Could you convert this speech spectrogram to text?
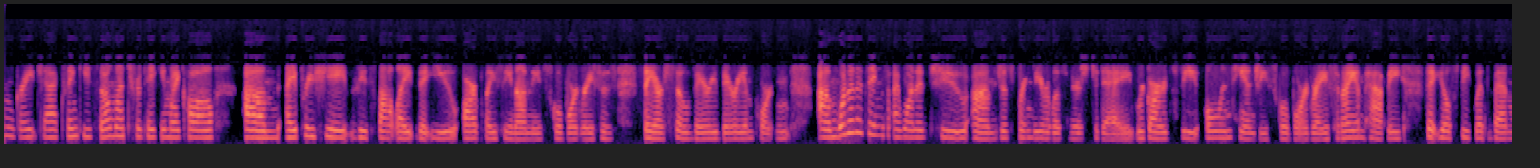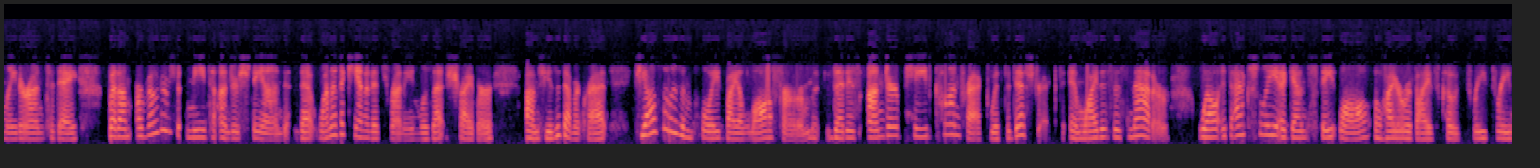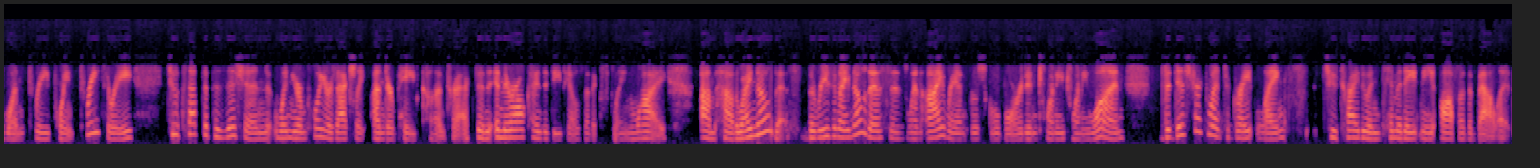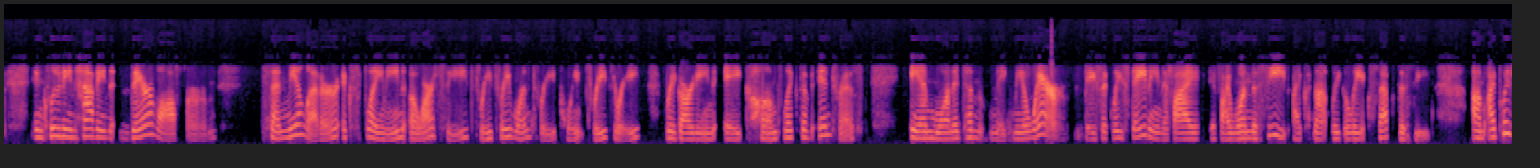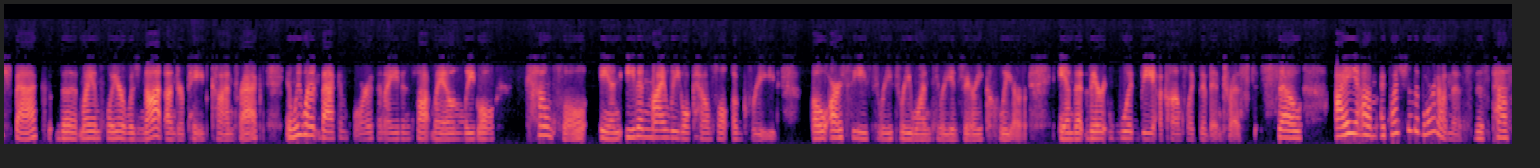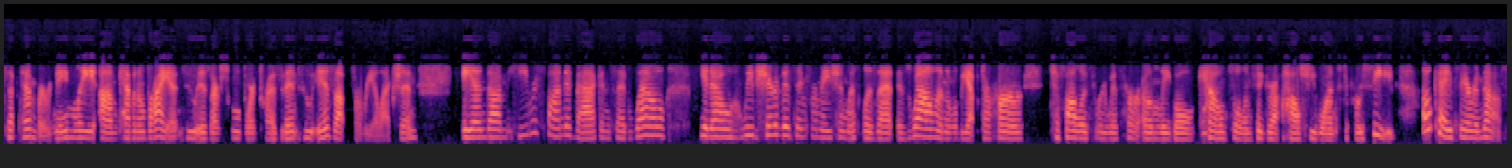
I'm great, Jack. Thank you so much for taking my call. Um, I appreciate the spotlight that you are placing on these school board races. They are so very, very important. Um, one of the things I wanted to um, just bring to your listeners today regards the Olentangy school board race, and I am happy that you'll speak with Ben later on today. But um, our voters need to understand that one of the candidates running, Lizette Schreiber, um, she is a Democrat. She also is employed by a law firm that is under paid contract with the district. And why does this matter? Well, it's actually against state law, Ohio Revised Code 3313.33, to accept a position when your employer is actually under paid contract. And, and there are all kinds of details that explain why. Um, how do I know this? The reason I know this is when I ran for school board in 2021, the district went to great lengths to try to intimidate me off of the ballot, including having their law firm send me a letter explaining ORC 3313.33 regarding a conflict of interest and wanted to make me aware, basically stating if I if I won the seat, I could not legally accept the seat. Um, I pushed back. The my employer was not under paid contract, and we went back and forth. And I even sought my own legal counsel, and even my legal counsel agreed. ORC 3313 is very clear, and that there would be a conflict of interest. So I um, I questioned the board on this this past September, namely um, Kevin O'Brien, who is our school board president, who is up for reelection, and um, he responded back and said, "Well, you know, we've shared this information with Lizette as well, and it'll be up to her to follow through with her own legal counsel and figure out how she wants to proceed. Okay, fair enough.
